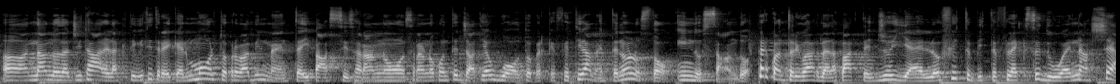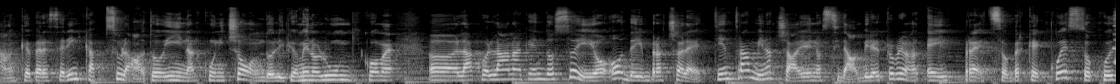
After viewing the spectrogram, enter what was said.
uh, andando ad agitare l'activity tracker, molto probabilmente i passi saranno, saranno conteggiati a vuoto perché effettivamente non lo sto indossando. Per quanto riguarda la parte gioiello, Fitbit Flex 2 nasce anche per essere incapsulato in alcuni ciondoli ciondoli più o meno lunghi come uh, la collana che indosso io o dei braccialetti, entrambi in acciaio inossidabile. Il problema è il prezzo perché questo così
